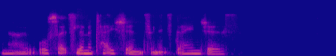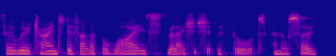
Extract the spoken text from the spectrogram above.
you know also its limitations and its dangers so we're trying to develop a wise relationship with thought and also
